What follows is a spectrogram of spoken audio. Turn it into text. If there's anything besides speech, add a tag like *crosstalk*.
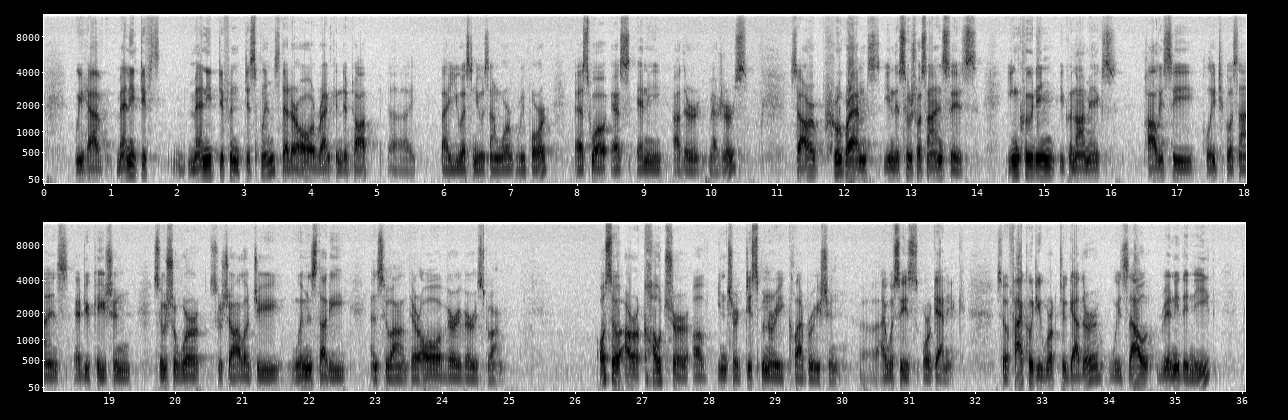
We have many, dif many different disciplines that are all ranked in the top uh, by U.S. News and World Report, as well as any other measures. So our programs in the social sciences including economics, policy, political science, education, social work, sociology, women's study, and so on. They're all very, very strong. Also, our culture of interdisciplinary collaboration, uh, I would say is organic. So faculty work together without really the need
